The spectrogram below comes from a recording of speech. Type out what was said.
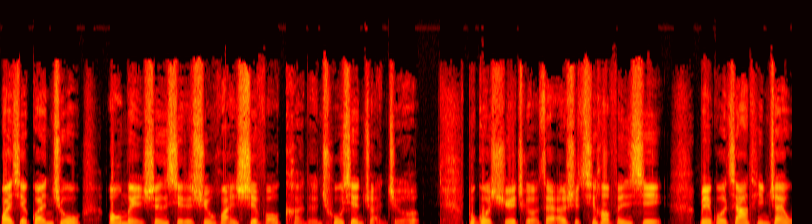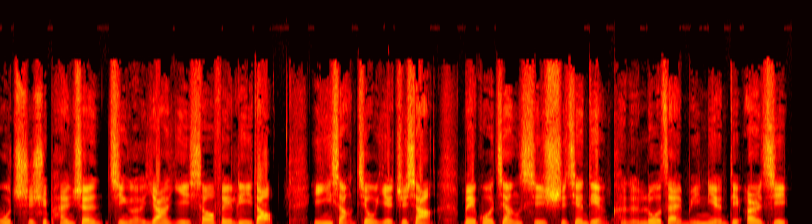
外界关注欧美升息的循环是否可能出现转折。不过，学者在二十七号分析，美国家庭债务持续攀升，进而压抑消费力道，影响就业之下，美国降息时间点可能落在明年第二季。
